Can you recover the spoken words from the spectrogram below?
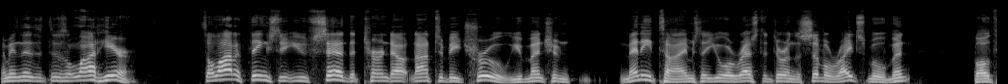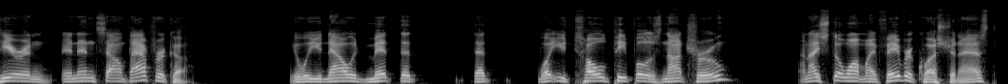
I mean, there's, there's a lot here. It's a lot of things that you've said that turned out not to be true. You've mentioned many times that you were arrested during the civil rights movement, both here and, and in South Africa. You, will you now admit that that what you told people is not true? And I still want my favorite question asked.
